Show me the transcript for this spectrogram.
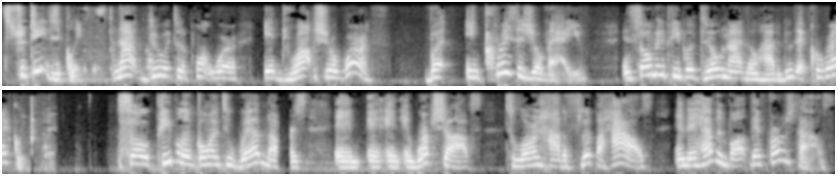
strategically, not do it to the point where it drops your worth, but increases your value. And so many people do not know how to do that correctly. So people are going to webinars and, and, and, workshops to learn how to flip a house and they haven't bought their first house.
